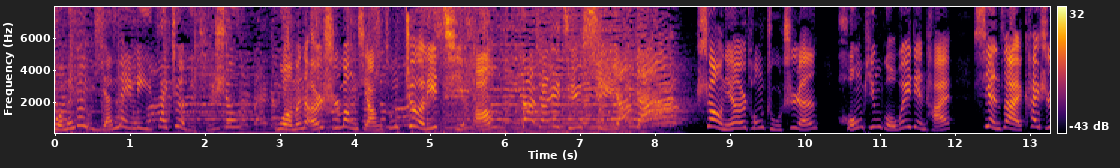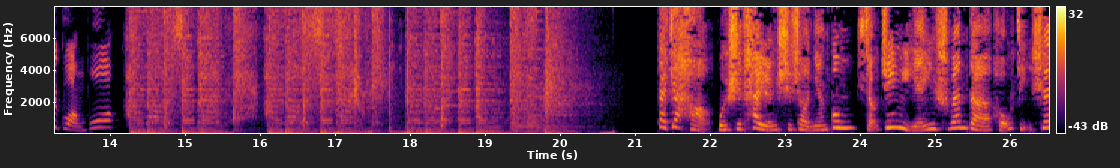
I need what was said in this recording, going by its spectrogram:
我们的语言魅力在这里提升，我们的儿时梦想从这里起航。大家一起喜羊羊。少年儿童主持人，红苹果微电台现在开始广播。大家好，我是太原市少年宫小军语言艺术班的侯景深。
